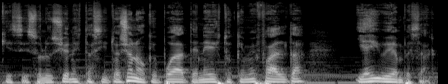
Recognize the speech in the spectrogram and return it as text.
que se solucione esta situación o que pueda tener esto que me falta, y ahí voy a empezar.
